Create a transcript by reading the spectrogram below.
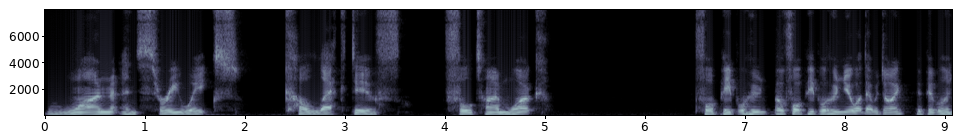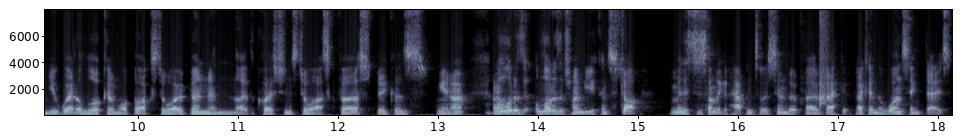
one and three weeks collective full time work for people who for people who knew what they were doing, for people who knew where to look and what box to open and like the questions to ask first, because you know, and a lot of the, a lot of the time you can stop. I mean, this is something that happened to us in the uh, back back in the Wansink days.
